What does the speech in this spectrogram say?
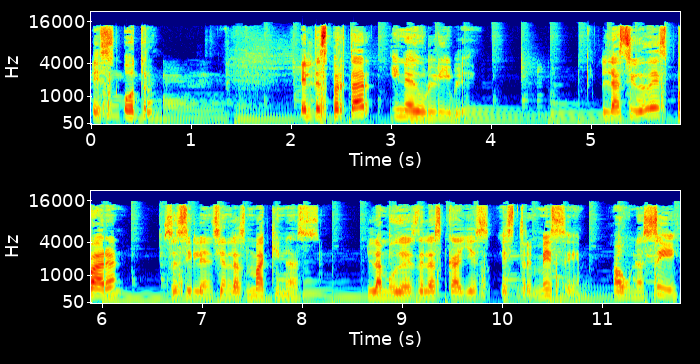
es otro? El despertar ineludible. Las ciudades paran, se silencian las máquinas, la mudez de las calles estremece, aún así,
